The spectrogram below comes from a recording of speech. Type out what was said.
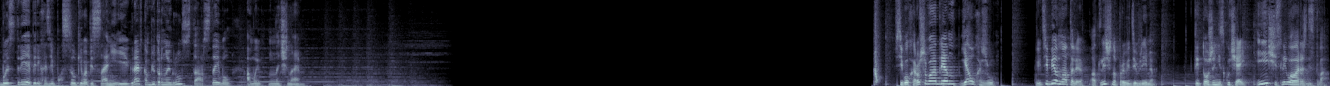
Быстрее переходи по ссылке в описании и играй в компьютерную игру Star Stable. А мы начинаем. Всего хорошего, Адриан, я ухожу. И тебе, Натали, отлично проведи время. Ты тоже не скучай. И счастливого Рождества.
